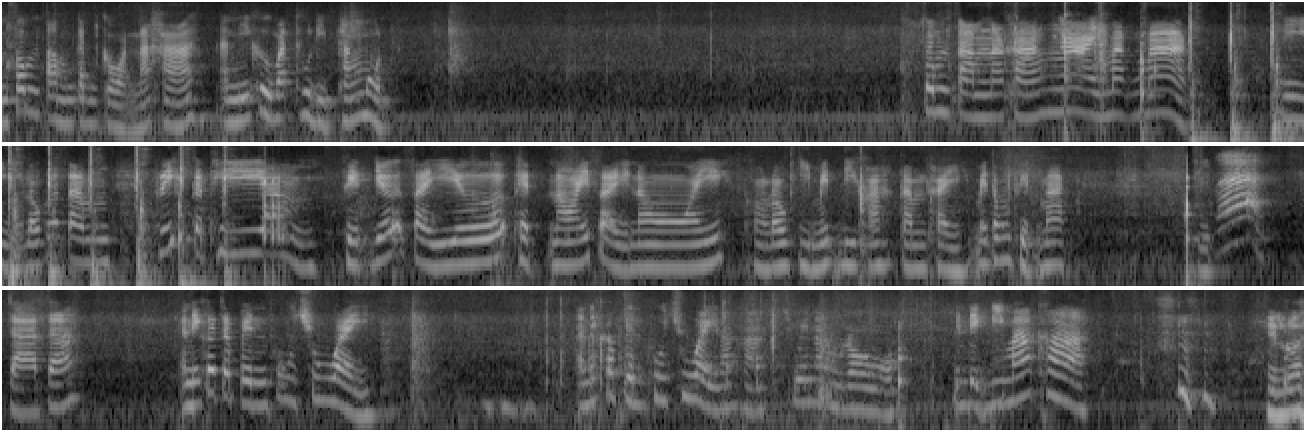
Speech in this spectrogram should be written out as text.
ำส้มตำกันก่อนนะคะ อันนี้คือวัตถุดิบทั้งหมด ส้มตำนะคะ ง่ายมากๆ นี่เราก็ตำพริกกระเทียม เผ็ดเยอะใส่เยอะ เผ็ดน้อยใส่น้อย ของเรากี่เม็ดดีคะตำไทยไม่ต้องเผ็ดมากเผ็ดจ้าจ้าอันนี้ก็จะเป็นผู้ช่วย อันนี้ก็เป็นผู้ช่วยนะคะ ช่วยนั่งรอ เป็นเด็กดีมากค่ะ เห็นรอย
